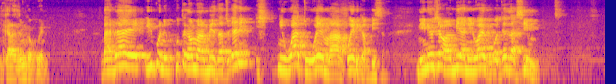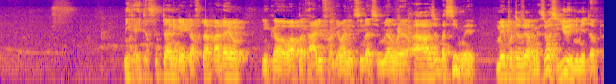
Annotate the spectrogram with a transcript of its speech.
Nikalazimika kwenda. Baadaye ilipo nikuta kama mbili tatu. Yaani ni watu wema kweli kabisa. Niliyoshawaambia niliwahi kupoteza simu. Nikaitafuta nikaitafuta baadaye nikawapa taarifa jamani sina simu yangu. Ah sema simu eh. Umeipotezea wapi? Nasema sijui nimetafuta.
